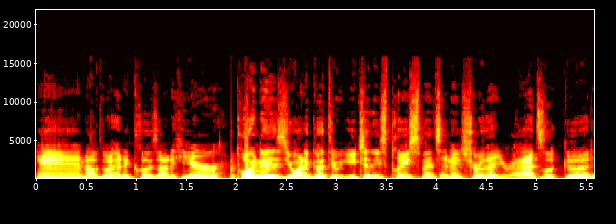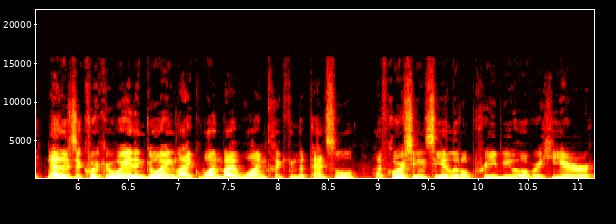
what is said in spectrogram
And I'll go ahead and close out of here. The point is you want to go through each of these placements and ensure that your ads look good. Now there's a quicker way than going like one by one, clicking the pencil. Of course, you can see a little preview over here,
